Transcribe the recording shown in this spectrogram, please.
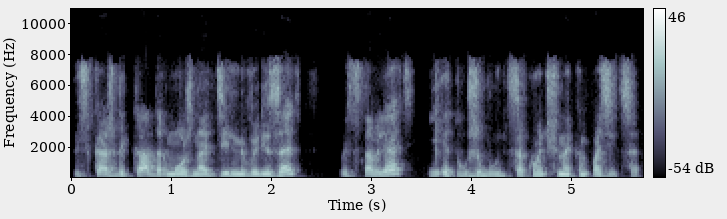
То есть каждый кадр можно отдельно вырезать, выставлять, и это уже будет законченная композиция.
